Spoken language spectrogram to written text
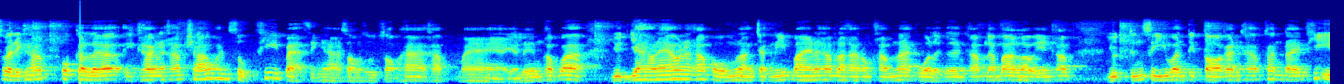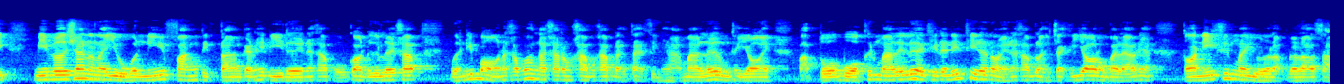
สวัสดีครับ พบกันแล้วอีกครั้งนะครับ เช้าวันศุกร์ที่ 8 สิงหา 2025 ครับแม่อย่าลืมครับว่าหยุดยาวแล้วนะครับ ผมหลังจากนี้ไปนะครับ ราคาทองคำน่ากลัวเหลือเกินครับ และบ้านเราเองครับ หยุดถึง 4 วันติดต่อกันครับ ท่านใดที่มีเวอร์ชันอะไรอยู่วันนี้ฟังติดตามกันให้ดีเลยนะครับ ผมก่อนอื่นเลยครับ เหมือนที่บอกนะครับว่าราคาทองคำครับหลังจากสิงหามาเริ่มทยอย ปรับตัวบวกขึ้นมาเรื่อยๆ ทีละนิดทีละหน่อยนะครับหลังจากที่ย่อลงไปแล้วเนี่ยตอนนี้ขึ้นมาอยู่ระดับราวๆ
